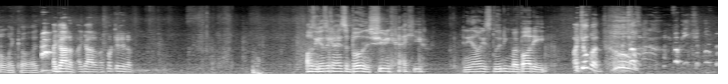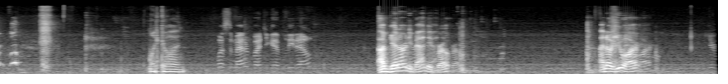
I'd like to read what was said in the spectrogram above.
Oh my god. I got him. I got him. I fucking hit him. Oh, the other guy has a bow and is shooting at you. And now he's looting my body. I killed one. I killed one. Oh my god. What's the matter, bud? You gonna bleed out? I'm good. Already banded, bro. I know you are. You're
